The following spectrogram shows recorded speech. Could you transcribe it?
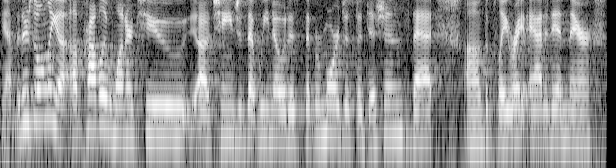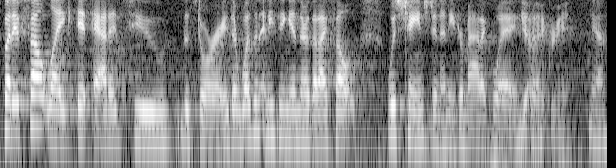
Yeah, but there's only a, a, probably one or two uh, changes that we noticed that were more just additions that uh, the playwright added in there. But it felt like it added to the story. There wasn't anything in there that I felt was changed in any dramatic way. Yeah, so, I agree. Yeah.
